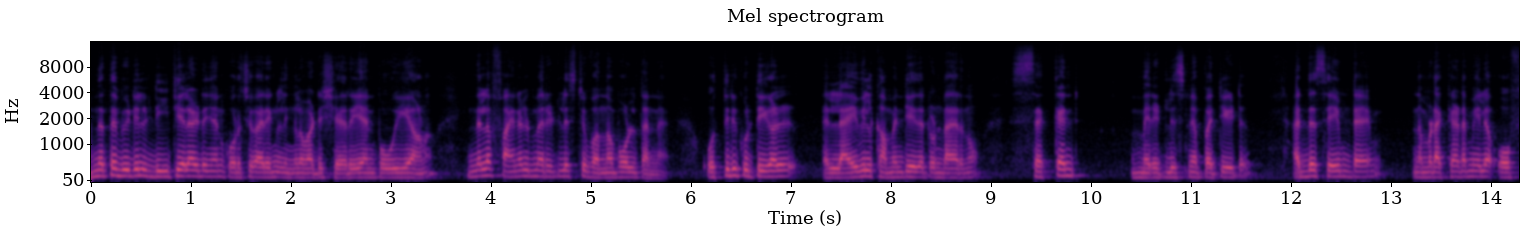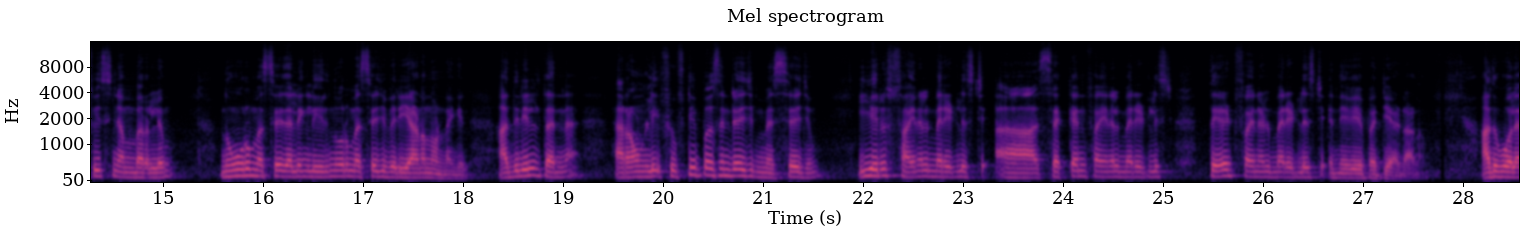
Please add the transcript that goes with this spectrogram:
ഇന്നത്തെ വീഡിയോയിൽ ഡീറ്റെയിൽ ആയിട്ട് ഞാൻ കുറച്ച് കാര്യങ്ങൾ നിങ്ങളുമായിട്ട് ഷെയർ ചെയ്യാൻ പോവുകയാണ്. ഇന്നലെ ഫൈനൽ മെറിറ്റ് ലിസ്റ്റ് വന്നപ്പോൾ തന്നെ ഒത്തിരി കുട്ടികൾ ലൈവിൽ കമന്റ് ചെയ്തിട്ടുണ്ടായിരുന്നു. സെക്കൻഡ് മെറിറ്റ് ലിസ്റ്റിനെ പറ്റിയിട്ട്. അറ്റ് ദ സെയിം ടൈം നമ്മുടെ അക്കാഡമിയിലെ ഓഫീസ് നമ്പറിലും നൂറ് മെസ്സേജ് അല്ലെങ്കിൽ ഇരുന്നൂറ് മെസ്സേജ് വരികയാണെന്നുണ്ടെങ്കിൽ അതിൽ തന്നെ അറൗണ്ട്ലി ഫിഫ്റ്റി പെർസെന്റേജ് മെസ്സേജും ഈ ഒരു final merit list second final merit list third final merit list എന്നിവയെ പറ്റിയായിട്ടാണ് അതുപോലെ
